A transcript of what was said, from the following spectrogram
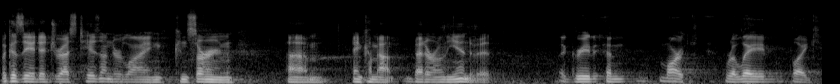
because they had addressed his underlying concern um, and come out better on the end of it. Agreed. And Mark relayed like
